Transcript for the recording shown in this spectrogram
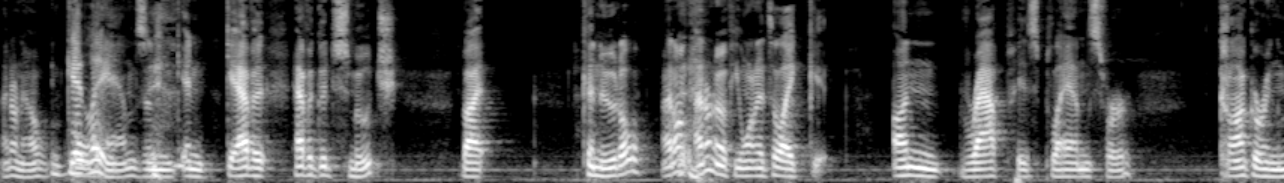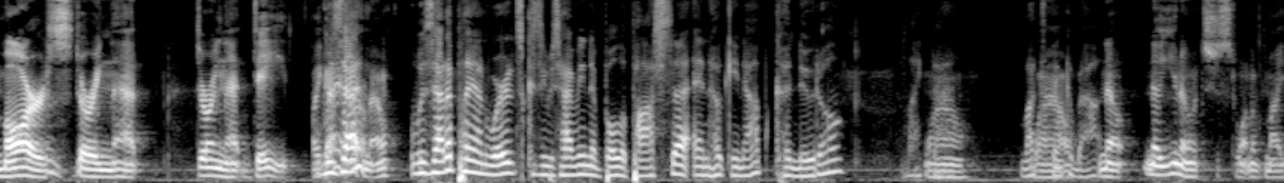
I don't know And get laid. hands and and have a have a good smooch, but canoodle. I don't I don't know if he wanted to like unwrap his plans for conquering Mars during that during that date. Like Was I, that I don't know. Was that a play on words because he was having a bowl of pasta and hooking up? Canoodle? I Like that. Wow. Lot to think about. No, no, you know it's just one of my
